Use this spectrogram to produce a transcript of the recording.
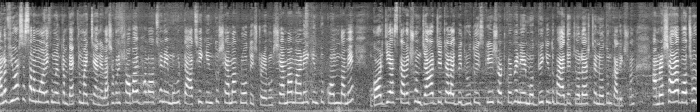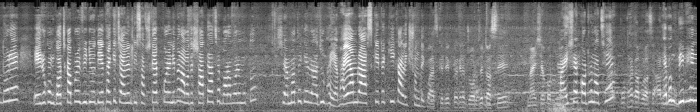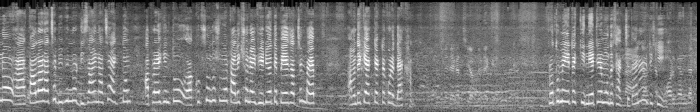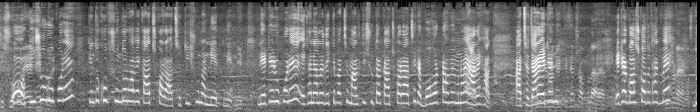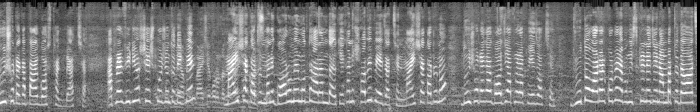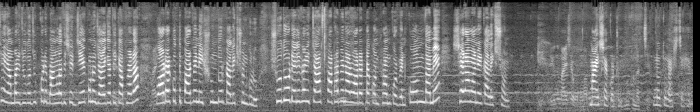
Hello viewers, আসসালামু আলাইকুম, welcome back to my channel. আশা করি সবাই ভালো আছেন। এই মুহূর্তে আছি কিন্তু শ্যামা ক্লোথ স্টোর এবং শ্যামা মানেই কিন্তু কম দামে গর্জিয়াস কালেকশন। যার যেটা লাগবে দ্রুত স্ক্রিনশট করবেন। এর মধ্যেই কিন্তু ভাইয়াদের চলে আসছে নতুন কালেকশন। আমরা সারা বছর ধরে এইরকম গজ কাপড়ের ভিডিও দিয়ে থাকি। চ্যানেলটি সাবস্ক্রাইব করে নেবেন। আমাদের সাথে আছে বরাবরের মতো শ্যামা থেকে রাজু ভাইয়া। ভাইয়া আমরা আজকে এটা কি কালেকশন দেখব? আজকে দেখব এখানে জর্জেট আছে মাইশা কটন মাইশা কটন আছে কোঠা কাপড় আছে এবং বিভিন্ন কালার আছে বিভিন্ন ডিজাইন আছে একদম আপনারা কিন্তু খুব সুন্দর সুন্দর কালেকশন এই ভিডিওতে পেয়ে যাচ্ছেন। ভাইয়া আমাদেরকে একটা একটা করে দেখান। আমি দেখাচ্ছি আপনি দেখেন। প্রথমে এটা কি নেটের মধ্যে থাকছে তাই না? এটা কি? টিস্যু ও টিস্যুর উপরে। কিন্তু খুব সুন্দরভাবে কাজ করা আছে টিস্যু না নেট নেট। নেট। নেটের উপরে এখানে আমরা দেখতে পাচ্ছি মালতি সুতার কাজ করা আছে এটা বহরটা হবে মনে হয় আড়াই হাত। আচ্ছা যারা এটা এটা গস কত থাকবে? 200 টাকা গজ। দুইশো টাকা পার গস থাকবে আচ্ছা। আপনার ভিডিও শেষ পর্যন্ত দেখবেন। মাইশা কটন মানে গরমের মধ্যে আরামদায়ক। এখানে সবই পেয়ে যাচ্ছেন। মাইশা কটনও দুইশো টাকা গজে আপনারা পেয়ে যাচ্ছেন। দ্রুত অর্ডার করবেন এবং স্ক্রিনে যে নাম্বারটা দেওয়া আছে এই নাম্বারে যোগাযোগ করে বাংলাদেশের যে কোনো জায়গা থেকে আপনারা অর্ডার করতে পারবেন এই সুন্দর কালেকশনগুলো শুধু ডেলিভারি চার্জ পাঠাবেন আর অর্ডারটা কনফার্ম করবেন। কম দামে সেরা মানের কালেকশন মাইশা কটন। নতুন আসছে। হ্যাঁ।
